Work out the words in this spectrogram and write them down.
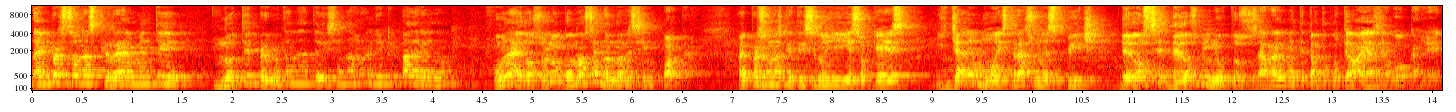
Hay personas que realmente no te preguntan nada, te dicen, ah, qué padre, ¿no? Una de dos, o lo conocen o no les importa. Hay personas que te dicen, oye, ¿y eso qué es? Y ya le muestras un speech de dos, de dos minutos, o sea, realmente tampoco te vayas de boca, le,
